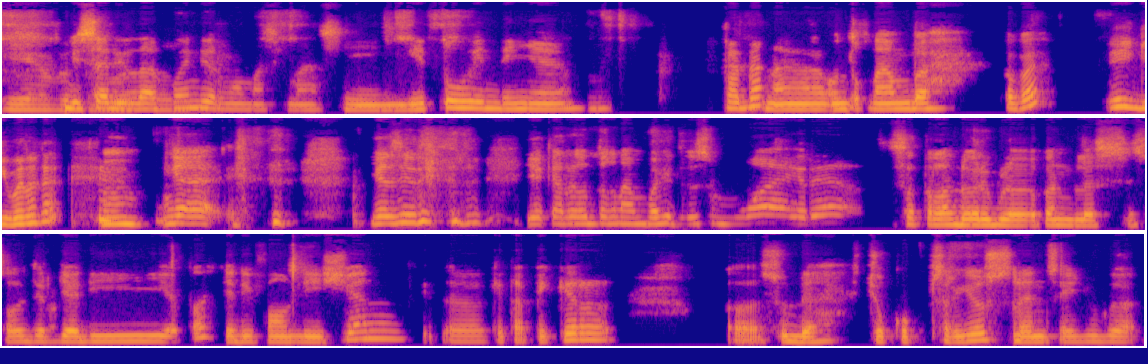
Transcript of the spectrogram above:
iya, betul, bisa dilakuin betul. di rumah masing-masing gitu intinya karena nah untuk nambah apa Eh gimana kak? Hmm, enggak, enggak sih. ya karena untuk nambah itu semua akhirnya setelah 2018 Soldier jadi apa? Jadi foundation kita, kita pikir uh, sudah cukup serius dan saya juga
